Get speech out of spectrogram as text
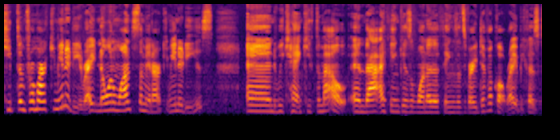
keep them from our community, right? No one wants them in our communities and we can't keep them out. And that I think is one of the things that's very difficult, right? Because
